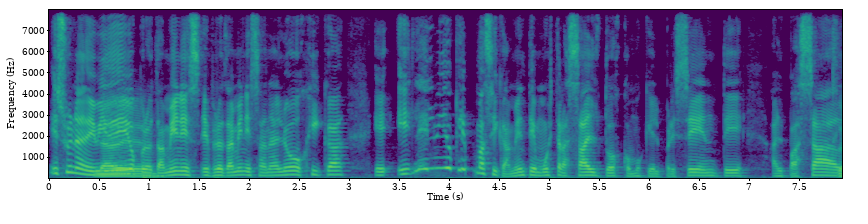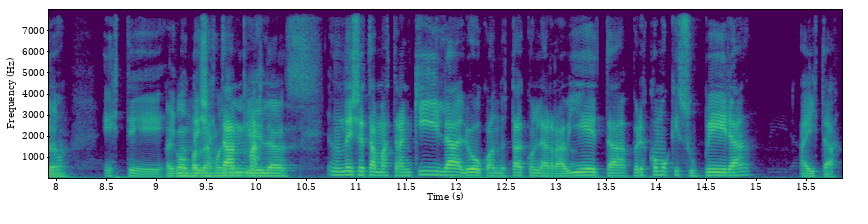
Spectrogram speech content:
Es una de La video, de- pero, también es, eh, pero también es analógica. Eh, el, el videoclip básicamente muestra saltos como que el presente, al pasado. Claro. Este, Hay en como donde partes ella muy está más tranquilas. en donde ella está más tranquila, luego cuando está con la rabieta, pero es como que supera. Ahí está.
